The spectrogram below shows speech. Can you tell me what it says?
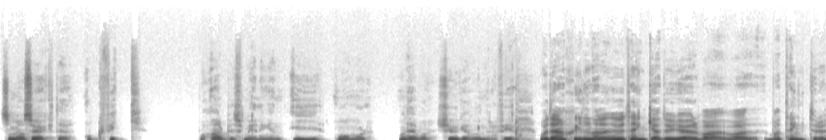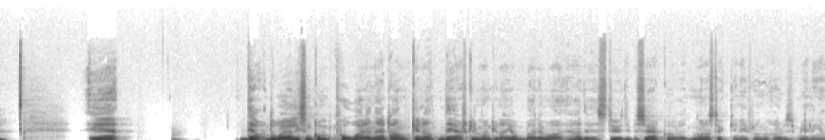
Som jag sökte och fick på Arbetsförmedlingen i Åmål. Och det här var 2004. Och den skillnaden du tänker att du gör, vad, vad, vad tänkte du? Eh, då, då jag liksom kom på den här tanken att där skulle man kunna jobba. Det var, jag hade studiebesök av några stycken från Arbetsförmedlingen.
